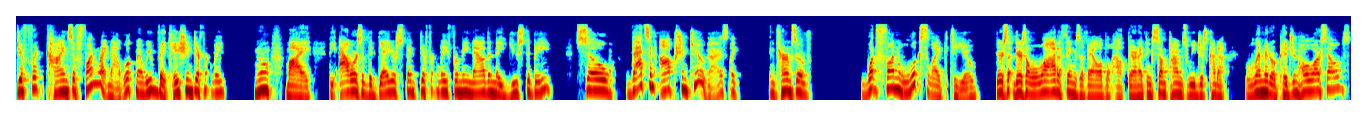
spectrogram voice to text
different kinds of fun right now. Look, man, we vacation differently. My the hours of the day are spent differently for me now than they used to be. So that's an option too, guys. Like in terms of what fun looks like to you there's there's a lot of things available out there and i think sometimes we just kind of limit or pigeonhole ourselves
